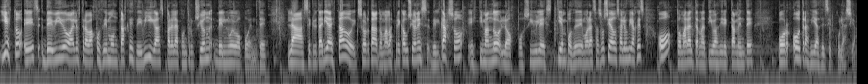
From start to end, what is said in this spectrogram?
y esto es debido a los trabajos de montajes de vigas para la construcción del nuevo puente. La Secretaría de Estado exhorta a tomar las precauciones del caso, estimando los posibles tiempos de demoras asociados a los viajes o tomar alternativas directamente por otras vías de circulación.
